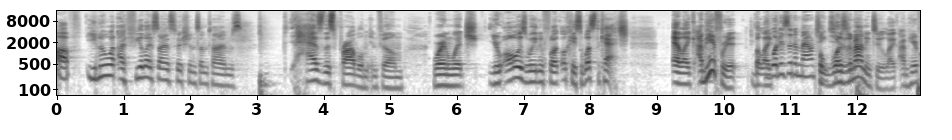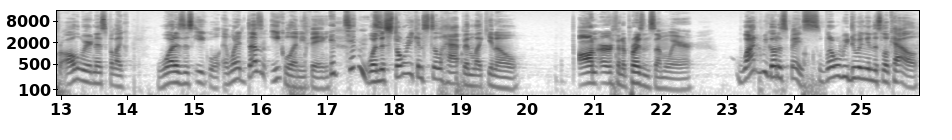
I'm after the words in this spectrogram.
off You know what? I feel like science fiction sometimes has this problem in film where in which you're always waiting for like, okay, so what's the catch? And like I'm here for it, but like what is it amounting but to what is it amounting to? Like I'm here for all the weirdness, but like what does this equal? And when it doesn't equal anything, It didn't. when the story can still happen like, you know, on Earth in a prison somewhere, why did we go to space? What were we doing in this locale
